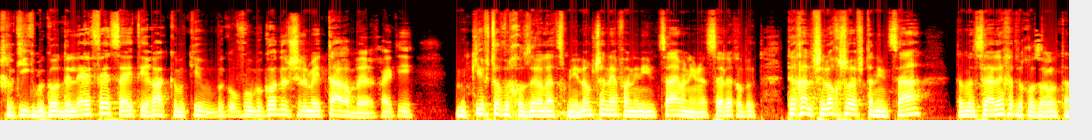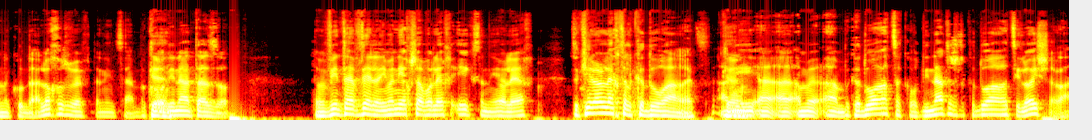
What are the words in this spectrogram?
חלקיק בגודל אפס, הייתי רק מקיף, והוא בגודל של מיתר בערך, הייתי מקיף אותו וחוזר לעצמי, לא משנה איפה אני נמצא, אם אני מנסה ללכת, בדרך כלל שלא חושב איפה אתה נמצא, אתה מנסה ללכת וחוזר לאותה נקודה, לא חושב איפה אתה נמצא, בקואורדינטה הזאת. אתה מבין את ההבדל? אם אני עכשיו הולך X, אני הולך, זה כאילו ללכת על כדור הארץ. כן. אני, בכדור הארץ, הקואורדינטה של כדור הארץ היא לא ישרה.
